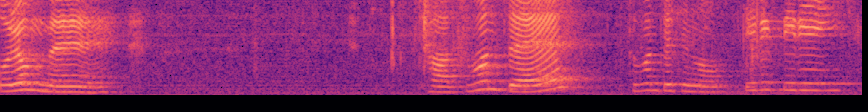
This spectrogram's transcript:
어렵네. 자, 두 번째. 두 번째 신호. 삐리삐리.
